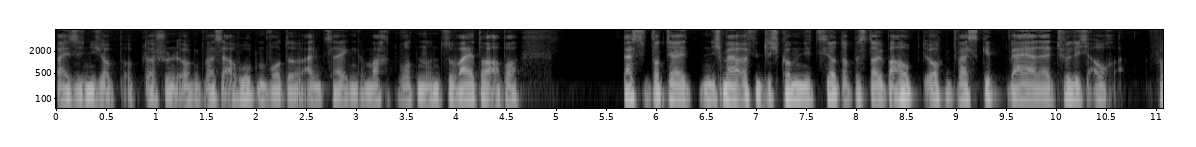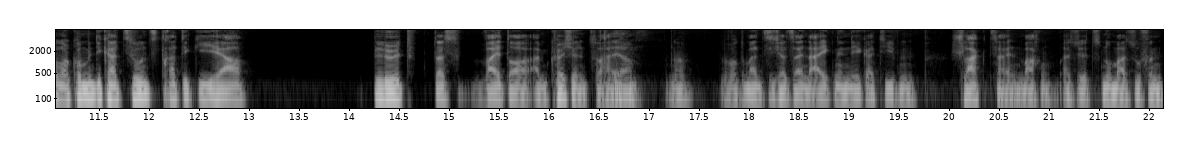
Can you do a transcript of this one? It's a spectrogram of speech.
weiß ich nicht, ob, ob da schon irgendwas erhoben wurde, Anzeigen gemacht wurden und so weiter, aber das wird ja nicht mehr öffentlich kommuniziert, ob es da überhaupt irgendwas gibt, wäre ja natürlich auch von der Kommunikationsstrategie her blöd, das weiter am Köcheln zu halten. Ja. Ne? Da würde man sich ja seine eigenen negativen Schlagzeilen machen. Also jetzt nur mal so von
